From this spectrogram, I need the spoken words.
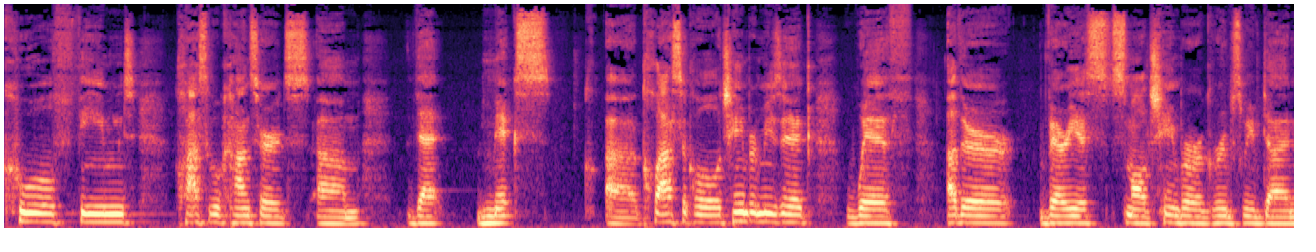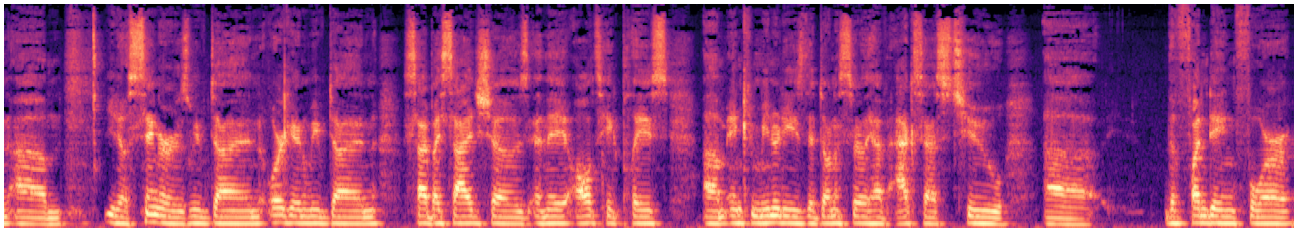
cool themed classical concerts um, that mix uh, classical chamber music with other various small chamber groups we've done um, you know singers we've done organ we've done side by side shows and they all take place um, in communities that don't necessarily have access to uh, the funding for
